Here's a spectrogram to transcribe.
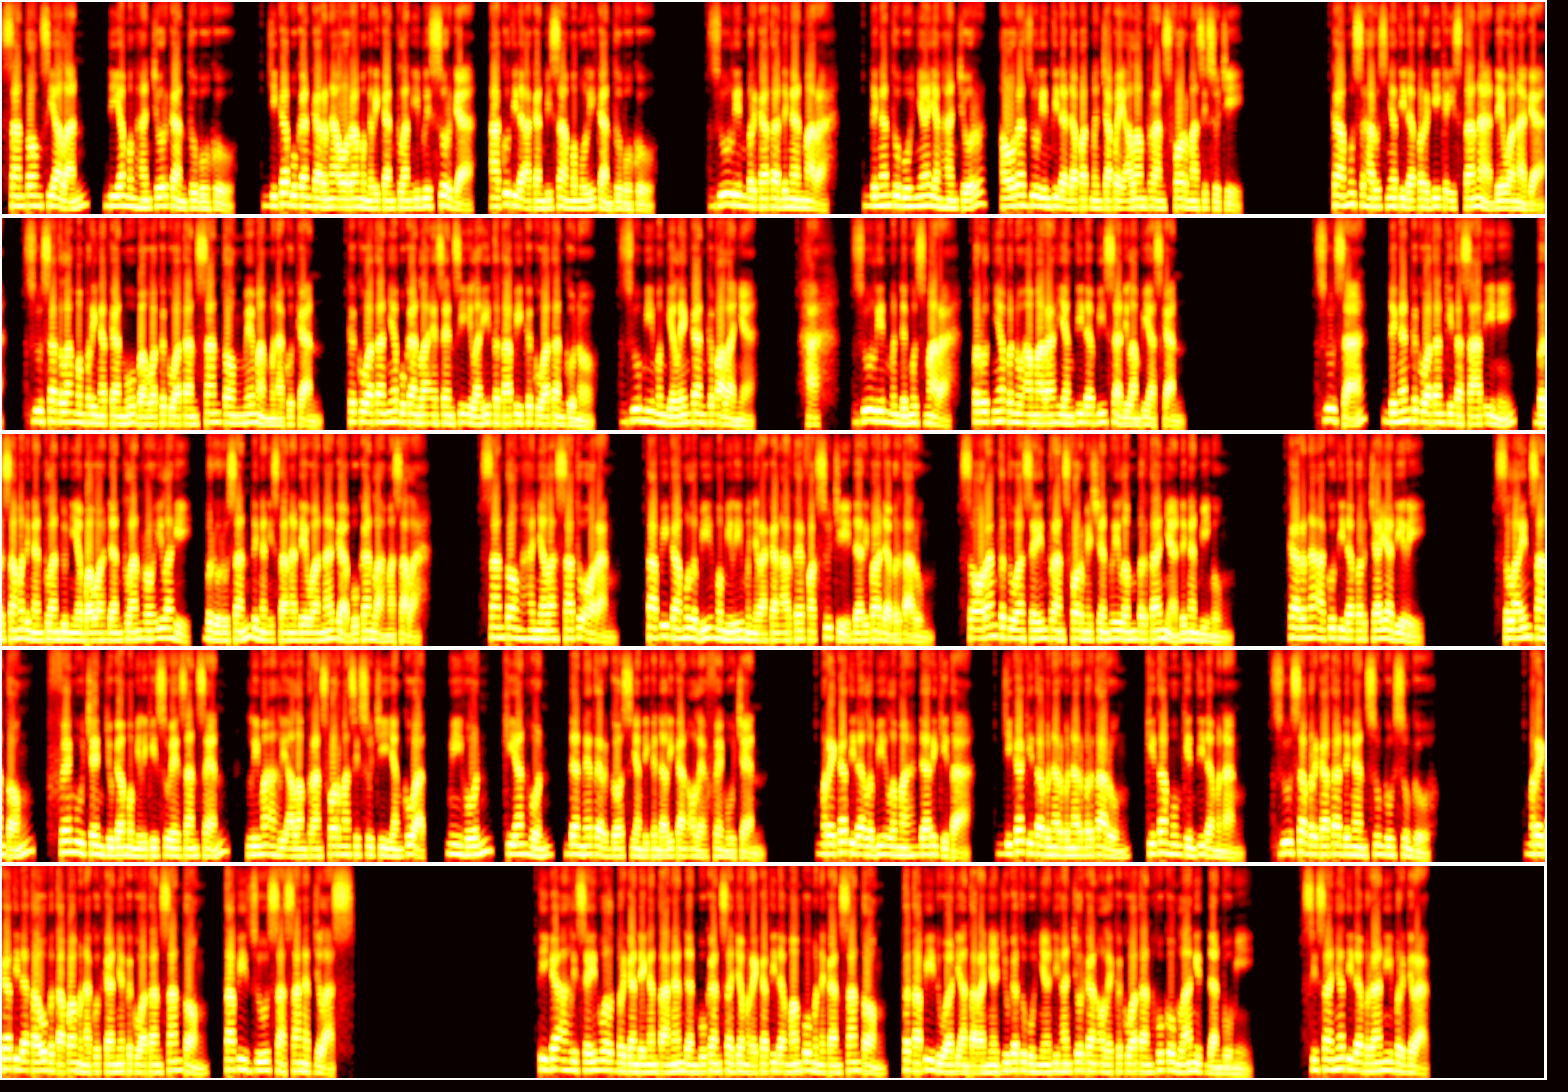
Santong sialan, dia menghancurkan tubuhku. Jika bukan karena aura mengerikan klan iblis surga, aku tidak akan bisa memulihkan tubuhku. Zulin berkata dengan marah. Dengan tubuhnya yang hancur, aura Zulin tidak dapat mencapai alam transformasi suci. Kamu seharusnya tidak pergi ke istana Dewa Naga. Susa telah memperingatkanmu bahwa kekuatan Santong memang menakutkan. Kekuatannya bukanlah esensi ilahi tetapi kekuatan kuno. Zumi menggelengkan kepalanya. Hah, Zulin mendengus marah. Perutnya penuh amarah yang tidak bisa dilampiaskan. Susa, dengan kekuatan kita saat ini, bersama dengan klan dunia bawah dan klan roh ilahi, berurusan dengan istana Dewa Naga bukanlah masalah. Santong hanyalah satu orang. Tapi kamu lebih memilih menyerahkan artefak suci daripada bertarung. Seorang tetua Saint Transformation Realm bertanya dengan bingung. Karena aku tidak percaya diri. Selain Santong, Feng Wuchen juga memiliki Sue Zansen, lima ahli alam transformasi suci yang kuat, Mi Hun, Qian Hun, dan Nether Ghost yang dikendalikan oleh Feng Wuchen. Mereka tidak lebih lemah dari kita. Jika kita benar-benar bertarung, kita mungkin tidak menang. Zusa berkata dengan sungguh-sungguh. Mereka tidak tahu betapa menakutkannya kekuatan Santong, tapi Zusa sangat jelas. Tiga ahli Saint World bergandengan tangan dan bukan saja mereka tidak mampu menekan Santong, tetapi dua di antaranya juga tubuhnya dihancurkan oleh kekuatan hukum langit dan bumi. Sisanya tidak berani bergerak.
